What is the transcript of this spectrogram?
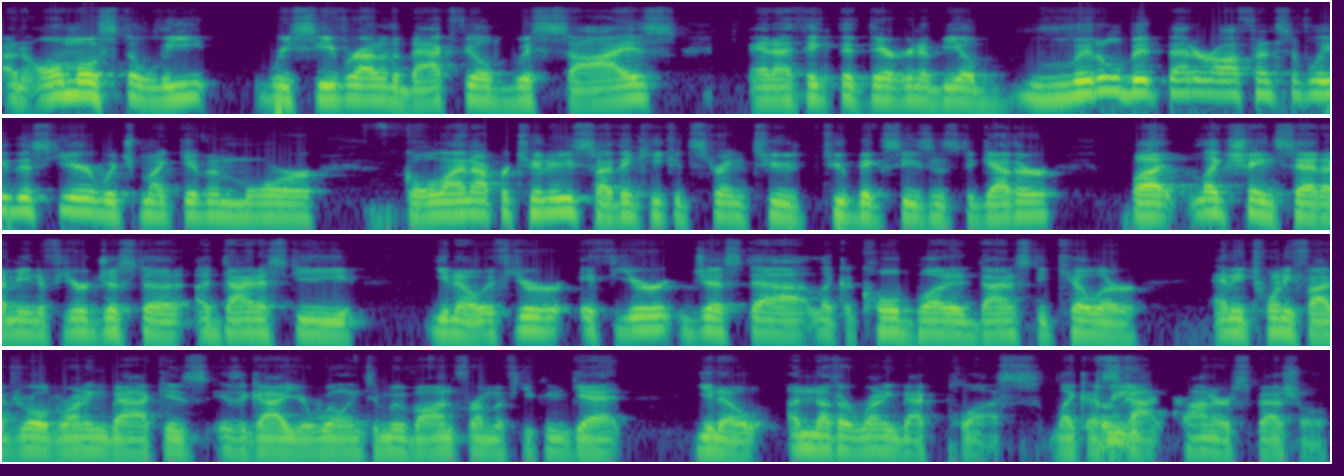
an almost elite receiver out of the backfield with size, and I think that they're going to be a little bit better offensively this year, which might give him more goal line opportunities. So I think he could string two two big seasons together. But like Shane said, I mean, if you're just a, a dynasty you know, if you're if you're just uh, like a cold blooded dynasty killer, any 25 year old running back is is a guy you're willing to move on from if you can get you know another running back plus like a. Scott Connor special.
